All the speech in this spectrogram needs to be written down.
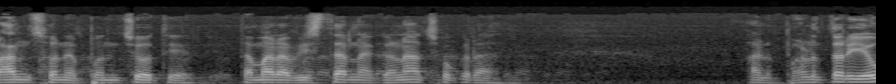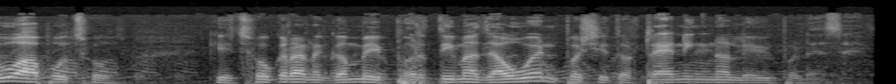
પાંચસો ને પંચોતેર, તમારા વિસ્તારના ઘણા છોકરા છે. અને ભણતર એવું આપું છું કે છોકરાને ગમે ભરતીમાં જવું હોય ને પછી તો ટ્રેનિંગ ન લેવી પડે સાહેબ.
